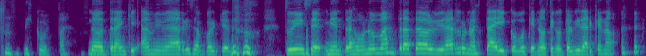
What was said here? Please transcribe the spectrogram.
Disculpa. No, tranqui, a mí me da risa porque tú, tú dices, mientras uno más trata de olvidarlo, uno está ahí como que no, tengo que olvidar que no.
